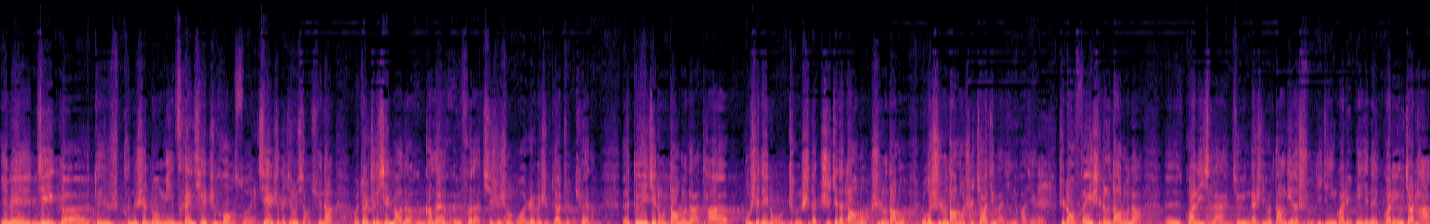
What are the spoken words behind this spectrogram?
因为这个对于可能是农民拆迁之后所建设的这种小区呢，我觉得这个现状呢，刚才回复的其实是我认为是比较准确的。呃，对于这种道路呢，它不是那种城市的直接的道路，市政道路。如果市政道路是交警来进行划线，这种非市政道路呢，呃，管理起来就应该是由当地的属地进行管理，并且呢，管理有交叉。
